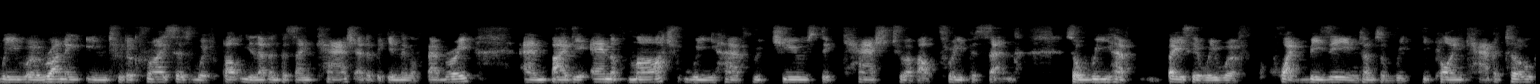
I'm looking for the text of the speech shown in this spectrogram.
we were running into the crisis with about 11% cash at the beginning of February. And by the end of March, we have reduced the cash to about 3%. So we have basically, we were quite busy in terms of deploying capital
